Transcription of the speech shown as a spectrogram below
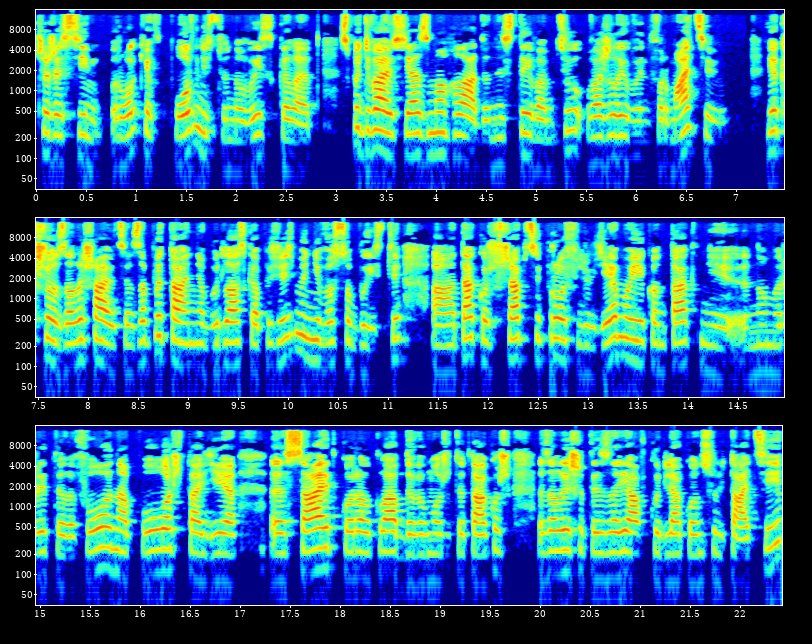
через 7 років повністю новий скелет. Сподіваюсь, я змогла донести вам цю важливу інформацію. Якщо залишаються запитання, будь ласка, пишіть мені в особисті. А також в шапці профілю є мої контактні номери телефона, пошта, є е, сайт Coral Club, де ви можете також залишити заявку для консультації.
